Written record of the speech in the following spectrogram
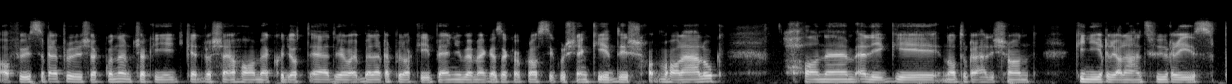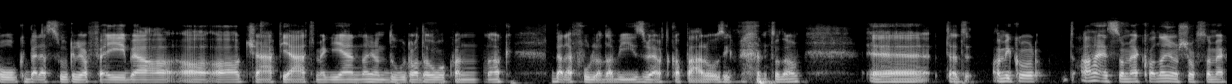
a főszereplő, és akkor nem csak így kedvesen hal meg, hogy ott eldől, vagy belerepül a képernyőbe, meg ezek a klasszikus ilyen kérdés halálok, hanem eléggé naturálisan kinyírja a láncfűrész, pók beleszúrja a fejébe a, a, a csápját, meg ilyen nagyon durva dolgok vannak, belefullad a vízbe, ott kapálózik, nem tudom. Tehát amikor ahányszor meghal, nagyon sokszor meg,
